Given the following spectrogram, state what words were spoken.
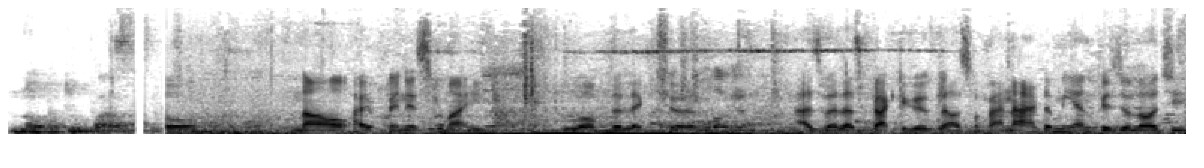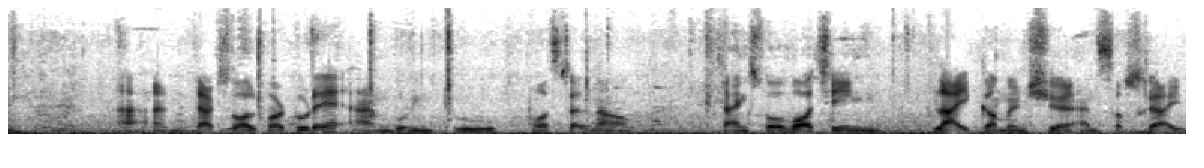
not to pass. now I finished my two of the lecture as well as practical class of anatomy and physiology. And that's all for today. I'm going to hostel now. Thanks for watching. Like comment share and subscribe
